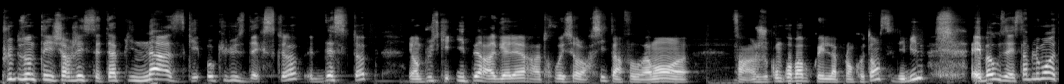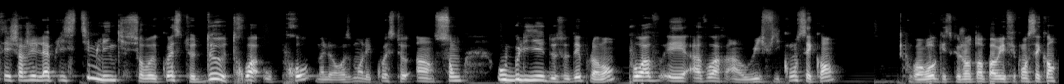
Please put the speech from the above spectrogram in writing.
Plus besoin de télécharger cette appli naze qui est Oculus Desktop, Desktop et en plus qui est hyper à galère à trouver sur leur site. Il faut vraiment. euh, Enfin, je comprends pas pourquoi ils la planquent autant, c'est débile. Et ben, vous avez simplement à télécharger l'appli Steam Link sur votre Quest 2, 3 ou Pro. Malheureusement, les Quest 1 sont oubliés de ce déploiement pour et avoir un Wi-Fi conséquent. Donc, en gros, qu'est-ce que j'entends par Wi-Fi conséquent?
